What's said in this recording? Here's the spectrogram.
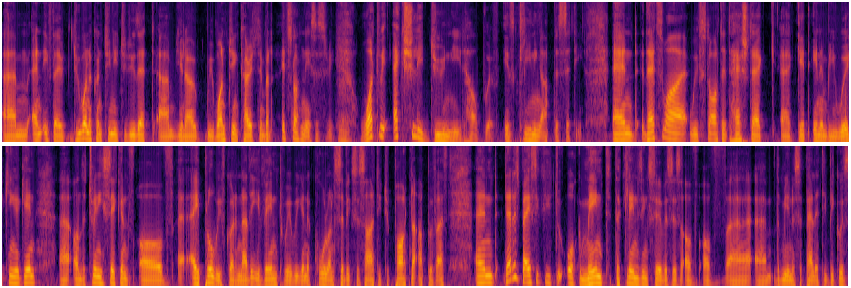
Um, and if they do want to continue to do that, um, you know, we want to encourage them, but it's not necessary. What we actually do need help with is cleaning up the city. And that's why we've started hashtag uh, Get NMB working again. Uh, on the 22nd of uh, April, we've got another event where we're going to call on civic society to partner up with us. And that is basically to augment the cleansing services of, of uh, um, the municipality because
